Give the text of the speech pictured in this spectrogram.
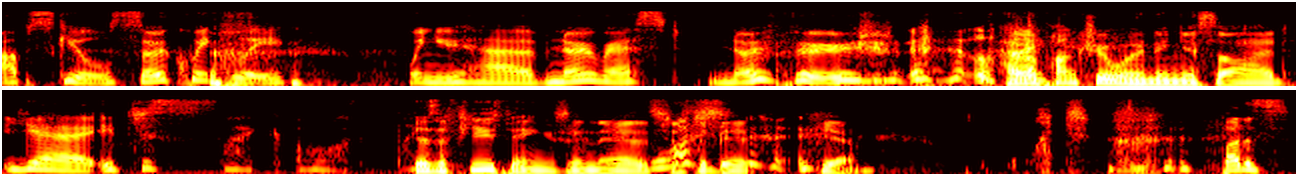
up skills so quickly when you have no rest, no food? have a puncture wound in your side. Yeah, it just like oh, like, There's a few things in there. It's just a bit yeah, what? but it's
